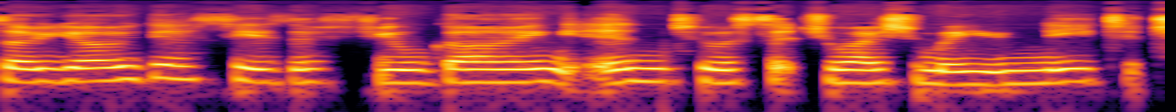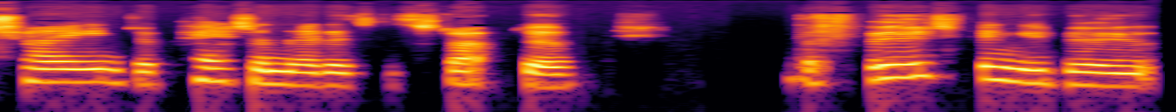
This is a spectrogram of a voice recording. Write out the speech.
So yoga says if you're going into a situation where you need to change a pattern that is destructive, the first thing you do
